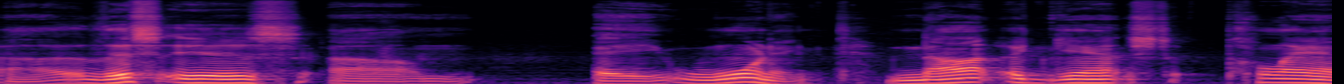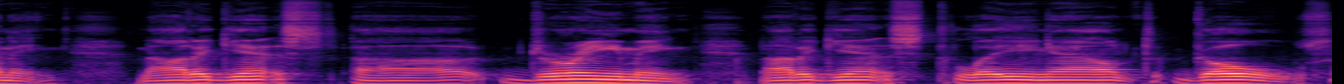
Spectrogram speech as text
Uh, this is um, a warning, not against planning, not against uh, dreaming, not against laying out goals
